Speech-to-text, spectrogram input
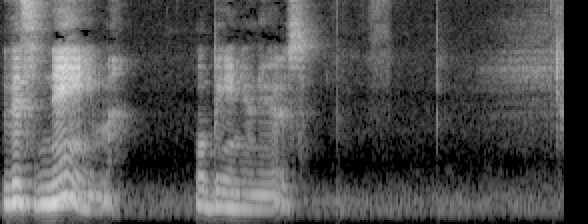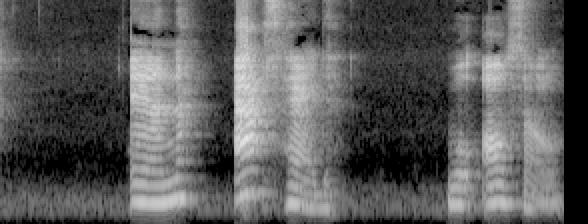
This name will be in your news. An axe head will also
